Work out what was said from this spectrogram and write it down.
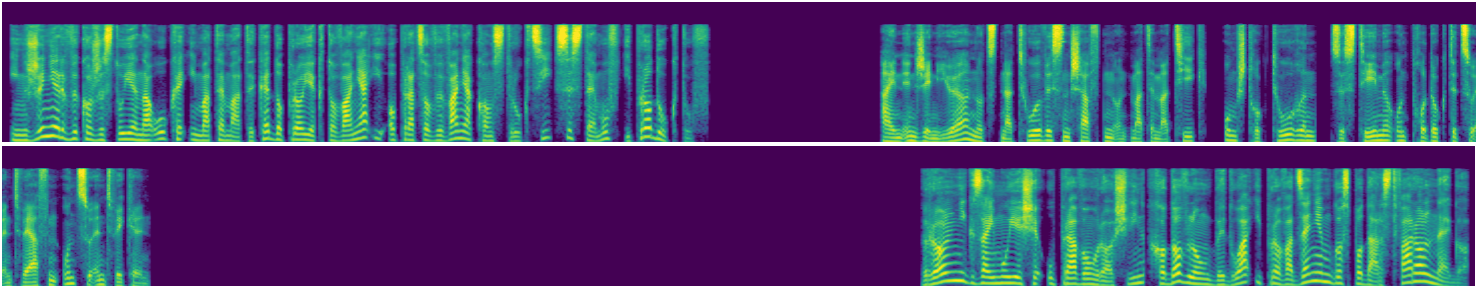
Inżynier wykorzystuje naukę i matematykę do projektowania i opracowywania konstrukcji, systemów i produktów. Ein Ingenieur nutzt Naturwissenschaften und Mathematik, um Strukturen, Systeme und Produkte zu entwerfen und zu entwickeln. Rolnik zajmuje się uprawą roślin, hodowlą bydła i prowadzeniem gospodarstwa rolnego.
